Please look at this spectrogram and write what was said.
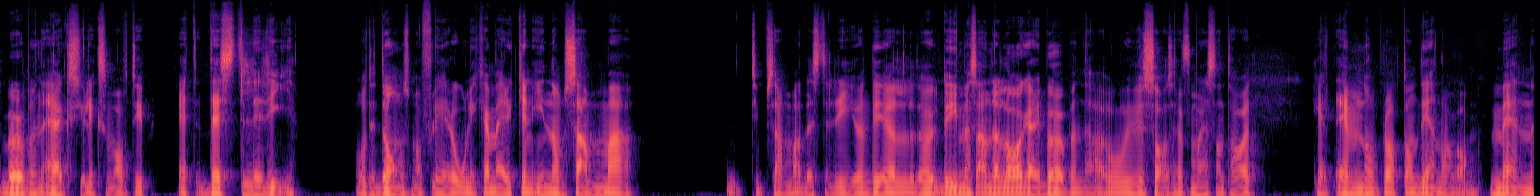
bourbon ägs ju liksom av typ ett destilleri. Och det är de som har flera olika märken inom samma, typ samma destilleri. Och en del, det är ju mest andra lagar i bourbon och i USA, så där får man nästan ta ett helt ämne och prata om det någon gång. Men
